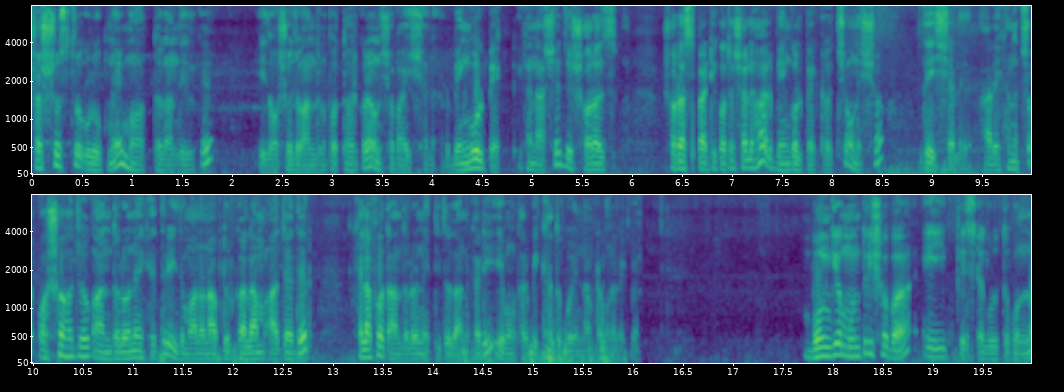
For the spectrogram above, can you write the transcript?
সশস্ত্র গ্রুপ নেয় মহাত্মা গান্ধীকে। এই অসহযোগ আন্দোলন প্রত্যাহার করেন উনিশশো বাইশ সালে। আর বেঙ্গল প্যাক্ট এখানে আসে যে স্বরাজ স্বরাজ পার্টি কত সালে হয়? আর বেঙ্গল প্যাক্ট হচ্ছে উনিশশো তেইশ সালে। আর এখানে হচ্ছে অসহযোগ আন্দোলনের ক্ষেত্রে এই যে মাওলানা আব্দুল কালাম আজাদের খেলাফত আন্দোলনের নেতৃত্ব দানকারী এবং তার বিখ্যাত বইয়ের নামটা মনে রাখবেন। বঙ্গীয় মন্ত্রিসভা এই পেজটা গুরুত্বপূর্ণ।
